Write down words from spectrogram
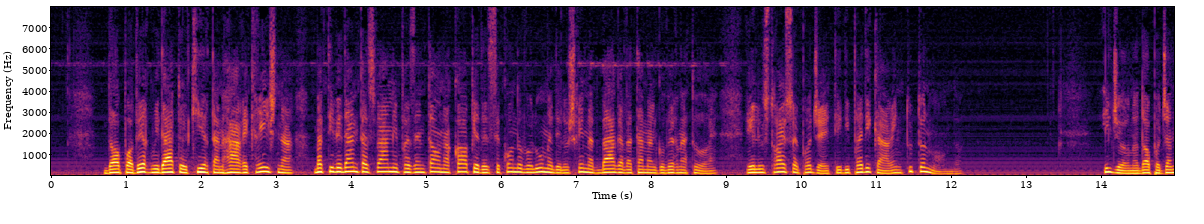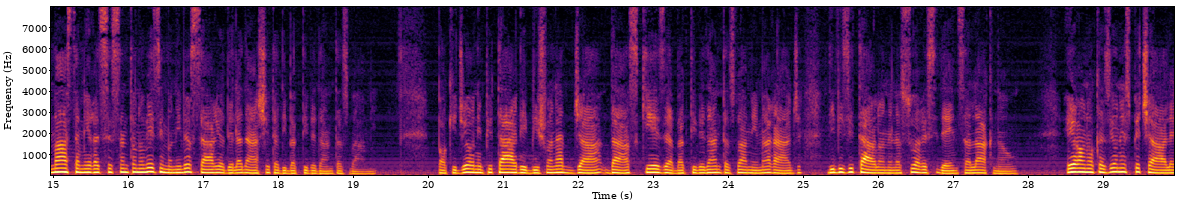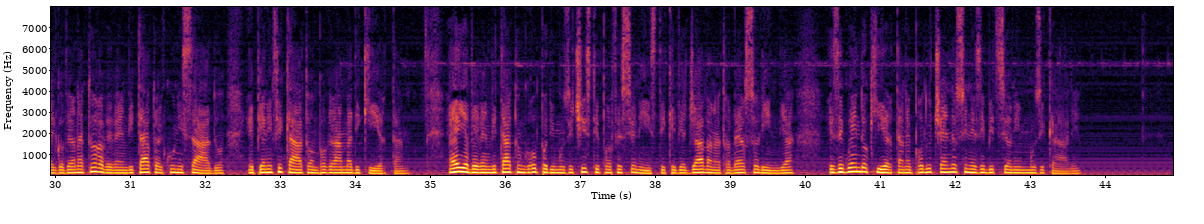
Dopo aver guidato il Kirtan Hare Krishna, Bhaktivedanta Swami presentò una copia del secondo volume dello Srimad Bhagavatam al governatore e illustrò i suoi progetti di predicare in tutto il mondo. Il giorno dopo Janmastami era il 69 anniversario della nascita di Bhaktivedanta Swami. Pochi giorni più tardi Vishwanath Das chiese a Bhaktivedanta Swami Maharaj di visitarlo nella sua residenza a Lucknow. Era un'occasione speciale, il governatore aveva invitato alcuni sadhu e pianificato un programma di kirtan. Egli aveva invitato un gruppo di musicisti professionisti che viaggiavano attraverso l'India eseguendo kirtan e producendosi in esibizioni musicali.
